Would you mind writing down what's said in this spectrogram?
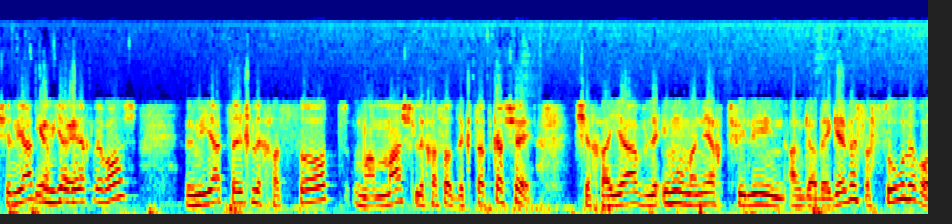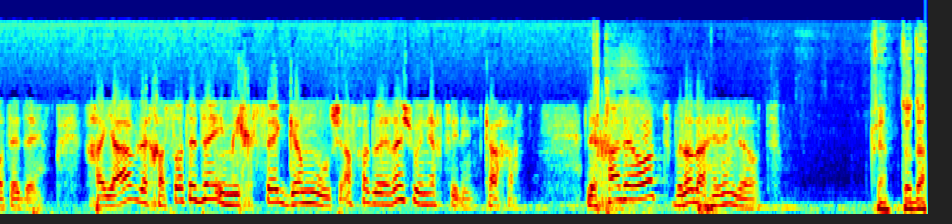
של יד. ומיד ילך לראש ומיד צריך לכסות, ממש לכסות, זה קצת קשה שחייב, אם הוא מניח תפילין על גבי גבס, אסור לראות את זה חייב לכסות את זה עם מכסה גמור, שאף אחד לא יראה שהוא הניח תפילין, ככה לך לאות ולא לאחרים לאות כן, תודה.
